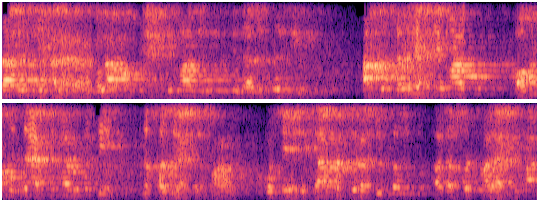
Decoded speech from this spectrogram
کوي چې دا دا چې علاقه غلام په احتمال دې دا د ترجمه هغه صریح احتمال أو هغه ځای احتمال نه خځه احتمال اجابه چې رسول دا څه ولا احتمال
